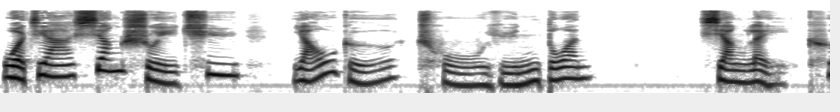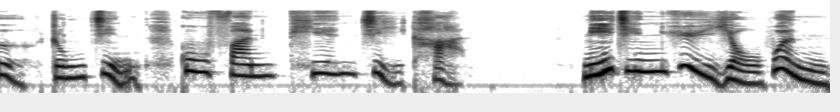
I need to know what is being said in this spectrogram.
我家湘水曲，遥隔楚云端。乡泪客中尽，孤帆天际看。迷津欲有问，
